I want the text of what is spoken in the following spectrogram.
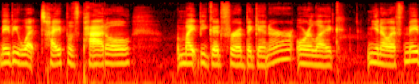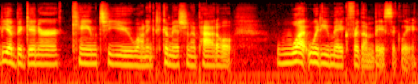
maybe what type of paddle might be good for a beginner or like you know, if maybe a beginner came to you wanting to commission a paddle, what would you make for them basically?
